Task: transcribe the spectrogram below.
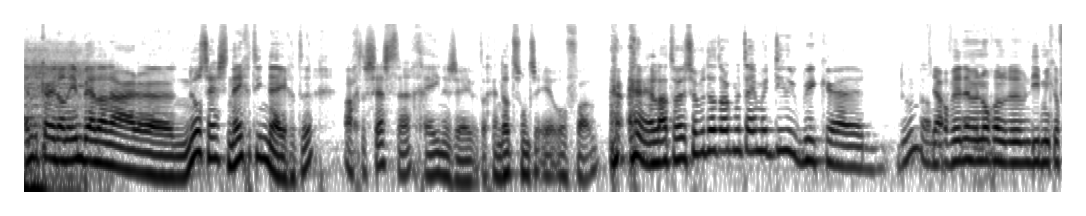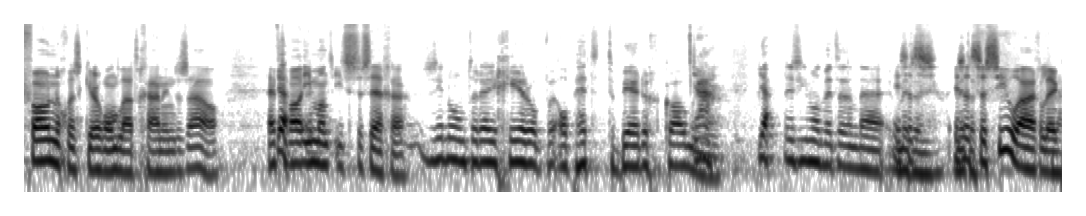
En dan kan je dan inbellen naar eh 06 1990 68. 71. En dat is onze eeuwfoon. en laten we, zullen we dat ook meteen met die rubriek eh, doen? Dan? Ja, of willen we nog een, die microfoon nog eens een keer rond laten gaan in de zaal? Heeft Ja. er al iemand iets te zeggen? Zin om te reageren op, op het te berden gekomen. Ja. Ja, er is iemand met een... eh, Is met het, een, is met het een- Cecile eigenlijk?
